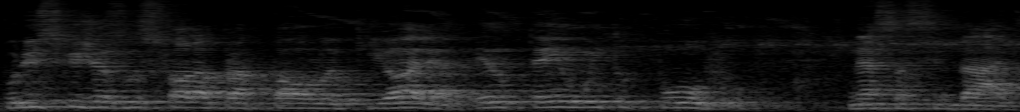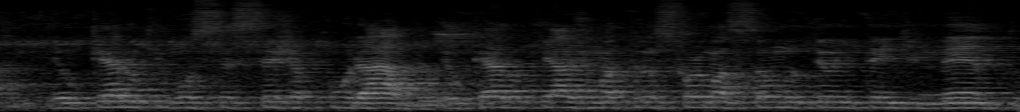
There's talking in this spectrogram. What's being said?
Por isso que Jesus fala para Paulo aqui: olha, eu tenho muito povo nessa cidade, eu quero que você seja curado, eu quero que haja uma transformação no teu entendimento,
